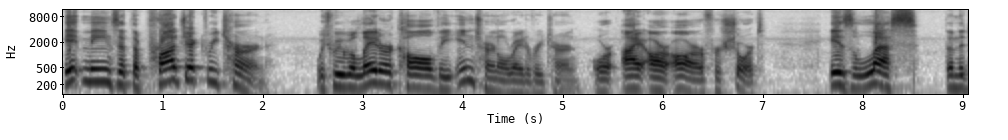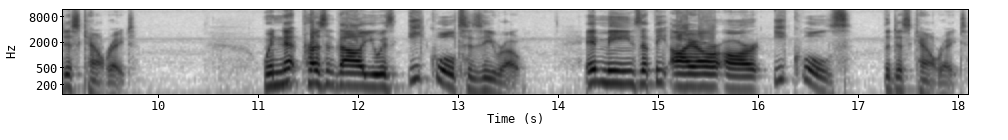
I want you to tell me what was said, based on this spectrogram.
it means that the project return, which we will later call the internal rate of return, or IRR for short, is less than the discount rate. When net present value is equal to zero, it means that the IRR equals the discount rate.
